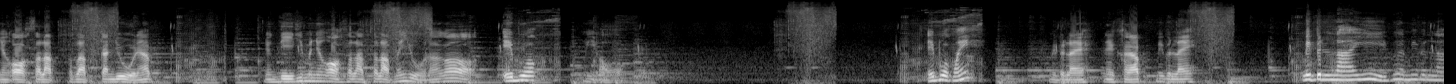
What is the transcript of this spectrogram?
ยังออกสลับสลับกันอยู่นะครับยังดีที่มันยังออกสลับสลับไม่อยู่แล้วก็ A บวกไม่ออก A บวกไหมไม่เป็นไรนะครับไม่เป็นไร ไม่เป็นไรเพื่อนไม่เป็นไร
